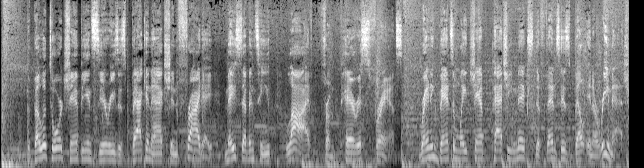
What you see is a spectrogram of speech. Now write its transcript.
The Bellator Champion Series is back in action Friday, May 17th, live from Paris, France. Reigning bantamweight champ Patchy Mix defends his belt in a rematch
